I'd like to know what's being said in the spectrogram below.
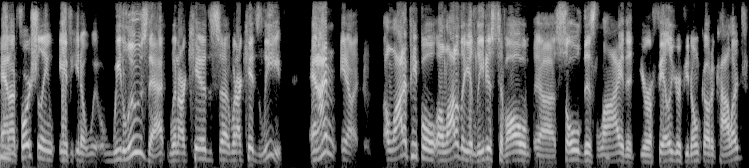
Mm-hmm. And unfortunately, if you know, we, we lose that when our kids uh, when our kids leave. And I'm, you know, a lot of people, a lot of the elitists have all uh, sold this lie that you're a failure if you don't go to college.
